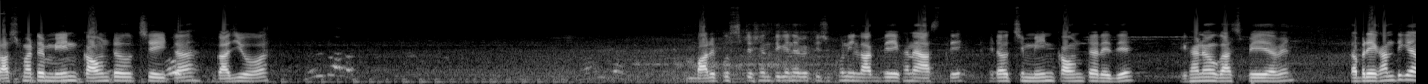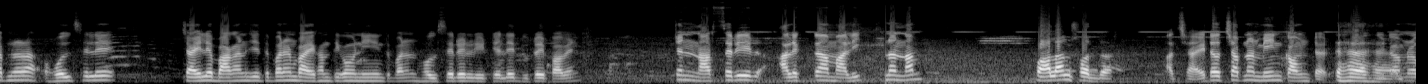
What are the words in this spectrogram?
রাসমাটের মেইন কাউন্টার হচ্ছে এইটা গাজিওয়ার বারেপুর স্টেশন থেকে নেবে কিছুক্ষণই লাগবে এখানে আসতে। এটা হচ্ছে মেইন কাউন্টার এদের। এখানেও গাছ পেয়ে যাবেন। তারপরে এখান থেকে আপনারা হোলসেলে চাইলে বাগানে যেতে পারেন বা এখান থেকেও নিয়ে নিতে পারেন। হোলসেলে রিটেলে দুটোই পাবেন। হচ্ছেন নার্সারির আরেকটা মালিক। আপনার নাম? পালান সর্দার। আচ্ছা এটা হচ্ছে আপনার মেইন কাউন্টার হ্যাঁ হ্যাঁ। আমরা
